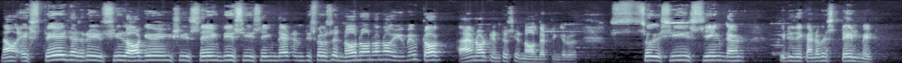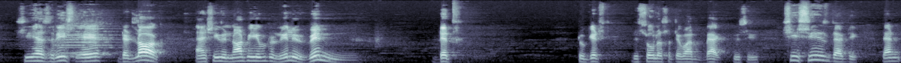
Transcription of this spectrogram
Now a stage has reached, she is arguing, she is saying this, she is saying that, and this fellow says, no, no, no, no, you may talk, I am not interested in all that thing. So she is seeing that it is a kind of a stalemate. She has reached a deadlock and she will not be able to really win death to get the soul of Satyavan back, you see. She sees that. Then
